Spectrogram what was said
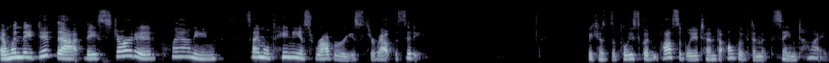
And when they did that, they started planning simultaneous robberies throughout the city because the police couldn't possibly attend to all of them at the same time.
